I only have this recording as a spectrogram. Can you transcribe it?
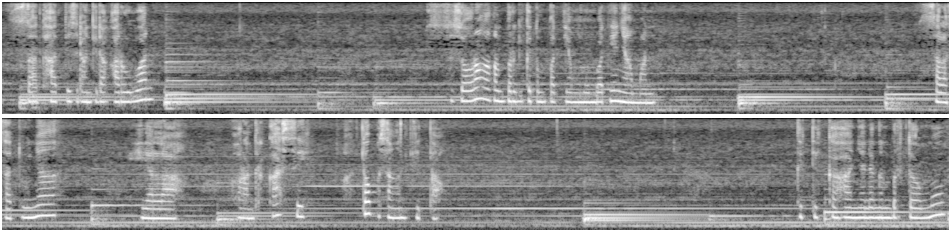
saat hati sedang tidak karuan. Seseorang akan pergi ke tempat yang membuatnya nyaman. Salah satunya ialah orang terkasih atau pasangan kita. Ketika hanya dengan bertemu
